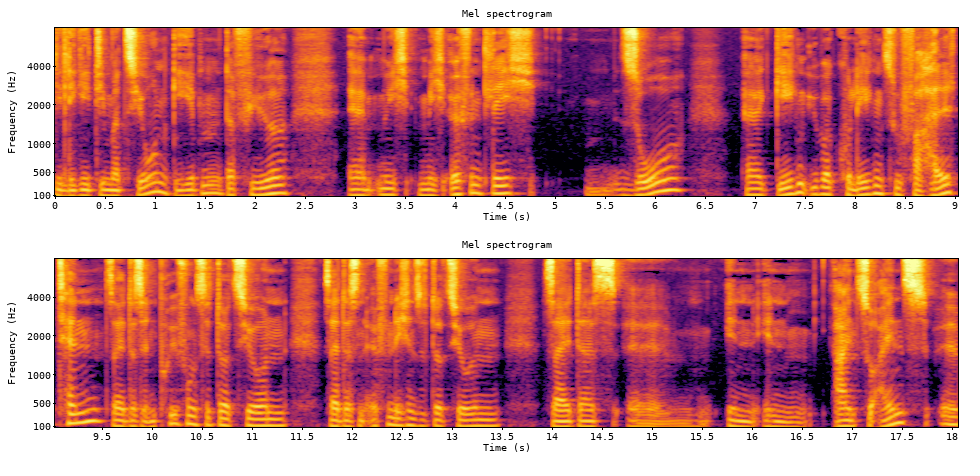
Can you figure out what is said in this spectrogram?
die Legitimation geben dafür, äh, mich, mich öffentlich so gegenüber Kollegen zu verhalten, sei das in Prüfungssituationen, sei das in öffentlichen Situationen, sei das äh, in, in 1 zu 1 äh,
